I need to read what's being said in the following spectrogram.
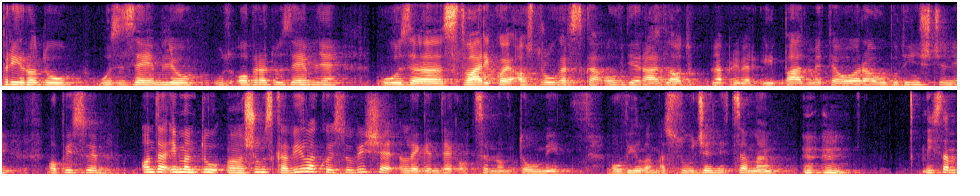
prirodu, uz zemlju, uz obradu zemlje, uz e, stvari koje je Austrougarska ovdje radila, od, na primjer, i pad meteora u Budinšćini, opisujem. Onda imam tu e, šumska vila koje su više legende o crnom tomi, o vilama, suđenicama. Nisam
